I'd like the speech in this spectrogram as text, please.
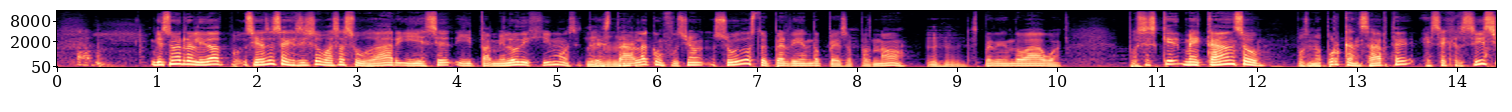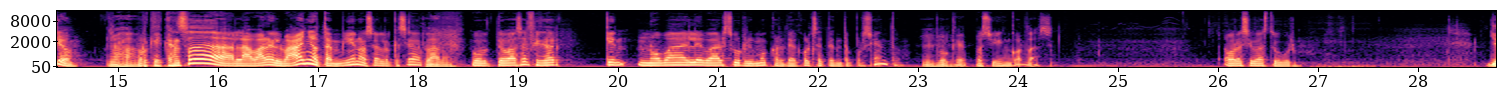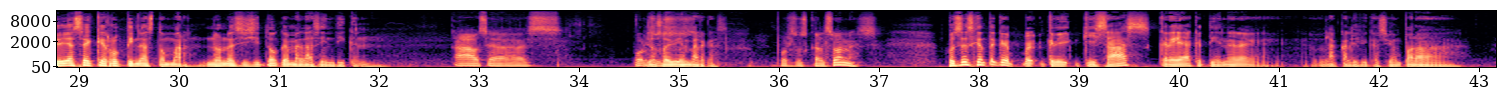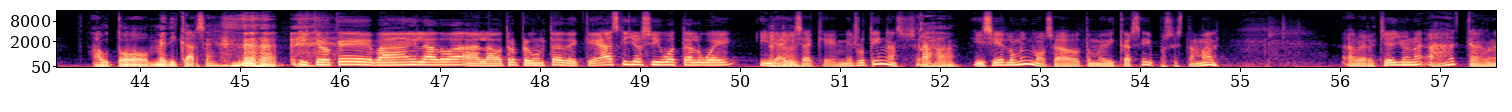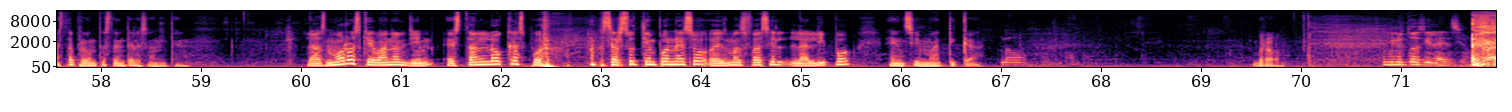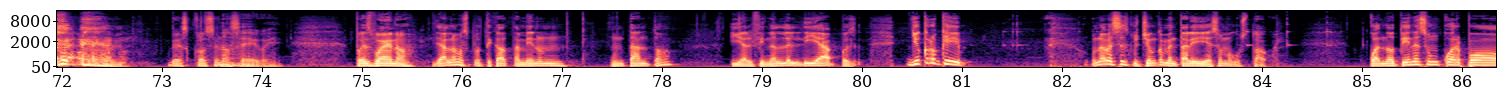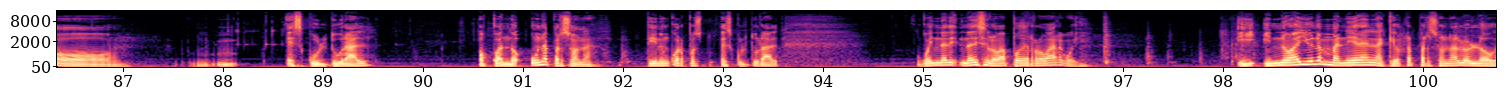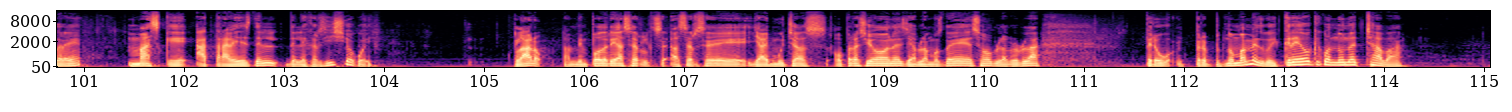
Y es una realidad. Si haces ejercicio vas a sudar y ese y también lo dijimos. Está la confusión. Sudo, estoy perdiendo peso. Pues no, estás perdiendo agua. Pues es que me canso. Pues no por cansarte, es ejercicio. Ajá. Porque cansa lavar el baño también, o sea, lo que sea. Claro. Pues te vas a fijar que no va a elevar su ritmo cardíaco al 70%. Ujú. Porque pues si engordas. Ahora sí vas tú, bro. Yo ya sé qué rutinas tomar. No necesito que me las indiquen. Ah, o sea, es por Yo sus- soy bien vergas. Por sus calzones. Pues es gente que eh, quizás crea que tiene la calificación para automedicarse. Y creo que va hilado a, a la otra pregunta de que, ah, es que yo sigo a tal güey y de ahí Ujú. saqué mis rutinas. o sea, Ajá. Y sí es lo mismo, o sea, automedicarse y pues está mal. A ver, aquí hay una... Ah, cabrón, esta pregunta está interesante. ¿Las morras que van al gym están locas por usar su tiempo en eso o es más fácil la lipo enzimática? No, Bro, un minuto de silencio. No sé, güey. Pues bueno, ya lo hemos platicado también un, un tanto. Y al final del día, pues yo creo que una vez escuché un comentario y eso me gustó, güey. Cuando tienes un cuerpo mm, escultural o cuando una persona tiene un cuerpo escultural, güey, nadie, nadie se lo va a poder robar, güey. Y, y no hay una manera en la que otra persona lo logre más que a través del, del ejercicio, güey. Claro, también podría hacerse, hacerse, ya hay muchas operaciones, ya hablamos de eso, bla, bla, bla. Pero, pero pues no mames, güey. Creo que cuando una chava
